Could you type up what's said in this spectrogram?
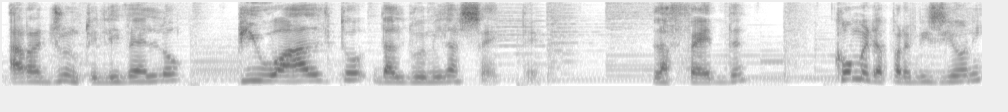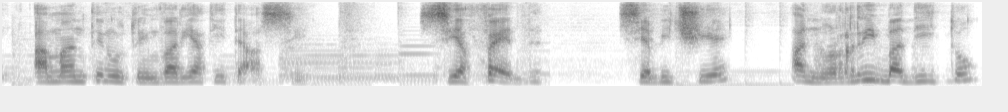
ha raggiunto il livello più alto dal 2007. La Fed, come da previsioni, ha mantenuto invariati i tassi. Sia Fed sia BCE hanno ribadito,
